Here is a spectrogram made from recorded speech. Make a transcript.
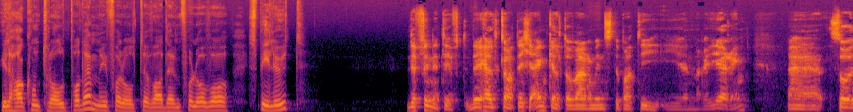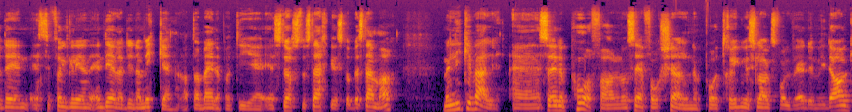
vil ha kontroll på dem i forhold til hva de får lov å spille ut? Definitivt. Det er helt klart. Det er ikke enkelt å være minsteparti i en regjering. Eh, så det er selvfølgelig en del av dynamikken at Arbeiderpartiet er størst og sterkest og bestemmer. Men likevel eh, så er det påfallende å se forskjellene på Trygve Slagsvold Vedum i dag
